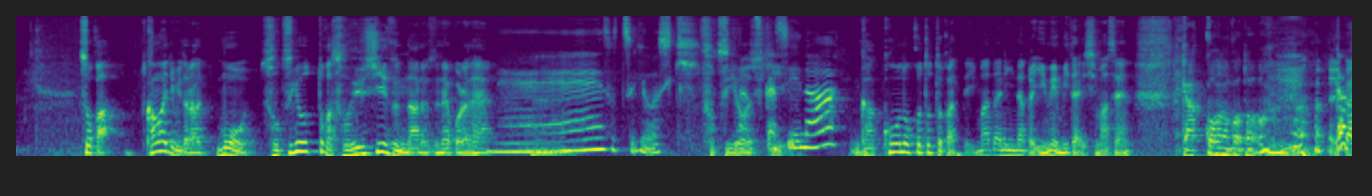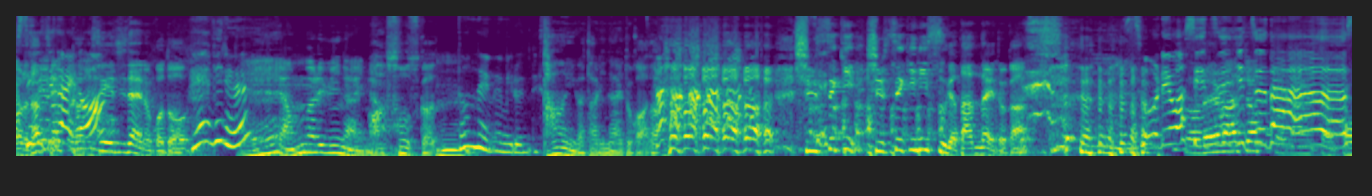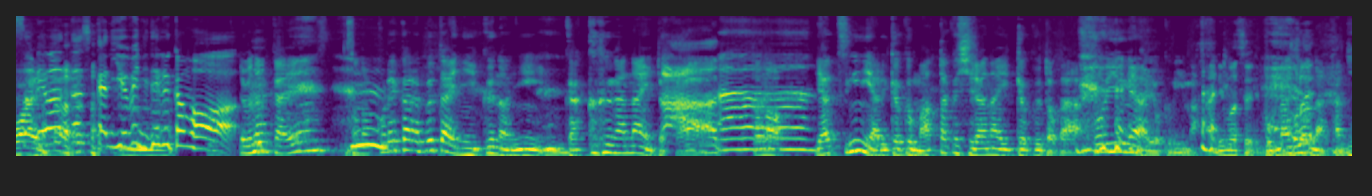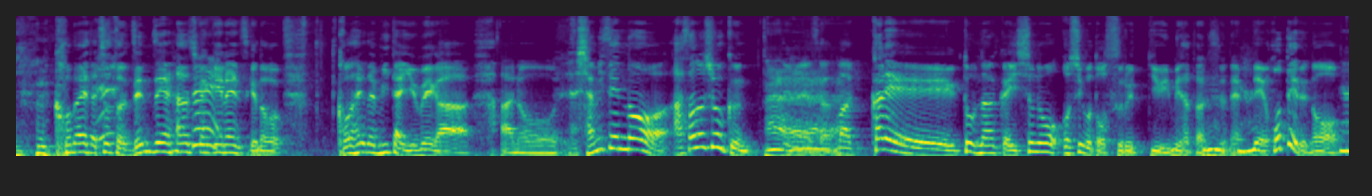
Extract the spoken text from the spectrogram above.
そうか。考えてみたら、もう卒業とかそういうシーズンになるんですね、これね。ねえ、卒業式。卒業式懐かしいな。学校のこととかって未だになんか夢見たりしません？学校のこと、学生時代の？学生時代のこと？え、見る？えー、あんまり見ないなあ、。そうですか。どんな夢見るんですか？単位が足りないとか、出席、出席日数が足んないとか。それは切実なんかだ。それは確かに夢に出るかも。でもなんか演そのこれから舞台に行くのに楽譜がないとか、そのいや次にやる曲全く知らない曲とかそういう夢はよく見ます ありますよね。僕同じような感じ この間ちょっと全然話関係ないんですけど、この間見た夢が、あの、三味線の浅野翔くんっていうじゃないですか。まあ、彼となんか一緒のお仕事をするっていう夢だったんですよね。で、ホテルの、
